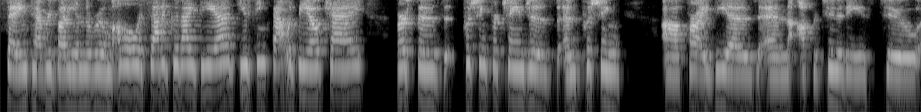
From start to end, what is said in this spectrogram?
saying to everybody in the room, Oh, is that a good idea? Do you think that would be okay? Versus pushing for changes and pushing uh, for ideas and opportunities to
